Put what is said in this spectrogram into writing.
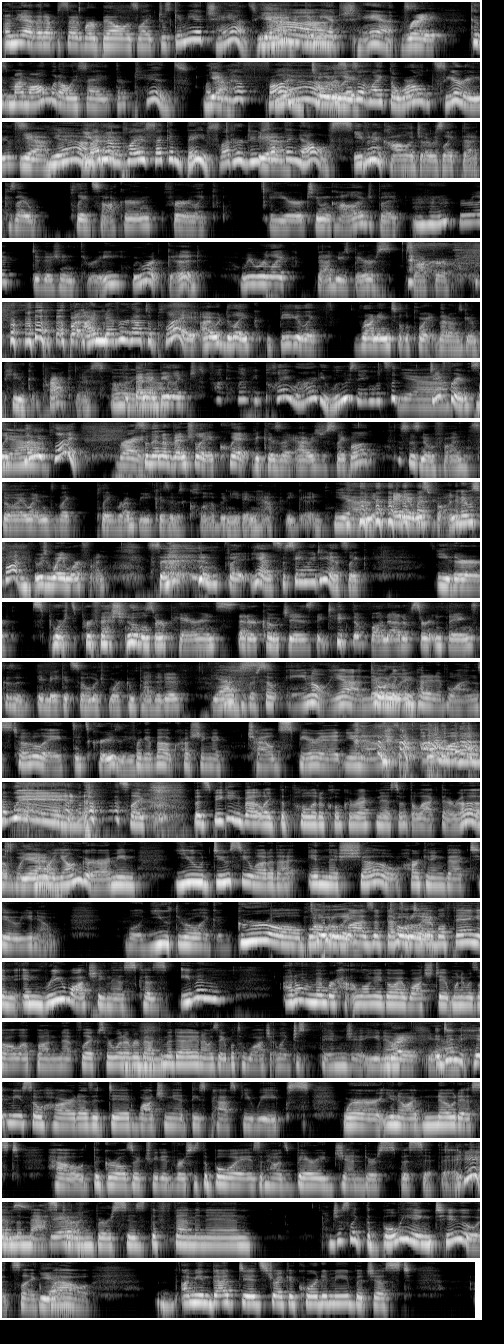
And yeah, that episode where Bill was like, just give me a chance. He Yeah. give me a chance. Right. Because my mom would always say, they're kids. Let Yeah. them have fun. Yeah. Totally. This isn't like the World Series. Yeah. Yeah. Let Even her play second base. Let her do Yeah. something else. even in college i was like that because i played soccer for like a year or two in college but Mm-hmm. we were like division three we weren't good we were like bad news bears soccer but i never got to play i would like be like running to the point that i was gonna puke at practice Oh, but then yeah. i'd be like just fucking let me play we're already losing what's the Yeah. difference like Yeah. let me play Right. so then eventually i quit because I, I was just like well this is no fun so i went and like played rugby because it was a club and you didn't have to be good Yeah. and it, and it was fun and it was fun. it was way more fun. So, but yeah, it's the same idea. It's like either sports professionals or parents that are coaches, they take the fun out of certain things because they make it so much more competitive. Because they're so anal. Yeah. And they're the competitive ones. Totally. It's crazy. Forget about crushing a child's spirit, you know? It's like, I want to win. It's like, but speaking about like the political correctness or the lack thereof when you Yeah. were younger, I mean, you do see a lot of that in this show, harkening back to, you know, well, you throw like a girl, blah, Totally. blah, blah, as if that's Totally. a terrible thing. And, and rewatching this, because even I don't remember how long ago I watched it when it was all up on Netflix or whatever back in mm-hmm. the day, and I was able to watch it, like just binge it, you know? Right, yeah. It didn't hit me so hard as it did watching it these past few weeks, where, you know, I've noticed how the girls are treated versus the boys and how it's very gender specific. It is, And the masculine versus the feminine. And just like the bullying too. It's like, Yeah. wow. I mean, that did strike a chord in me, but just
